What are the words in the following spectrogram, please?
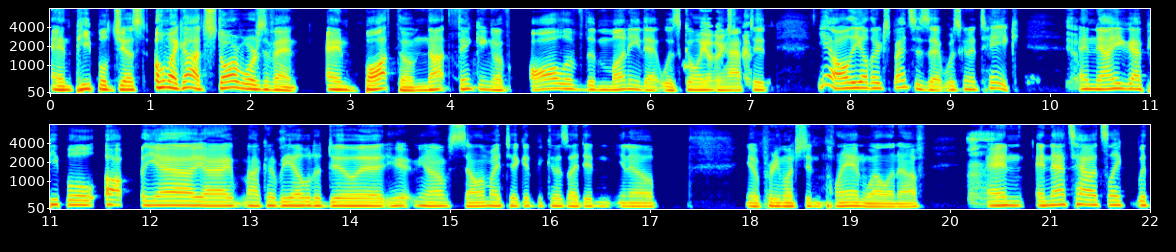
and people just, oh my God, Star Wars event and bought them, not thinking of all of the money that was going to have to, yeah, all the other expenses that was going to take. Yep. And now you got people, oh, yeah, yeah, I'm not going to be able to do it. Here, you know, I'm selling my ticket because I didn't, you know, you know, pretty much didn't plan well enough Mhm. and and that's how it's like with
